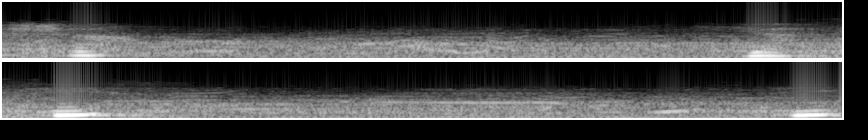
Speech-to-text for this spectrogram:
Arkadaşlar, ya siz? Siz?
